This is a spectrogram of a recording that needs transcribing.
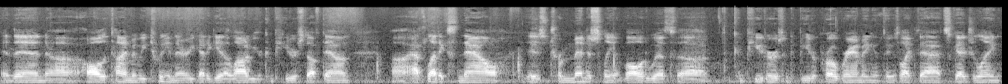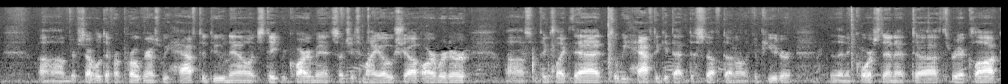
And then uh, all the time in between there, you got to get a lot of your computer stuff down. Uh, athletics now is tremendously involved with uh, computers and computer programming and things like that, scheduling. Um, there's several different programs we have to do now at state requirements, such as MyOHSAA, Arbiter, uh, some things like that. So we have to get that stuff done on the computer. And then, of course, then at uh, 3 o'clock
